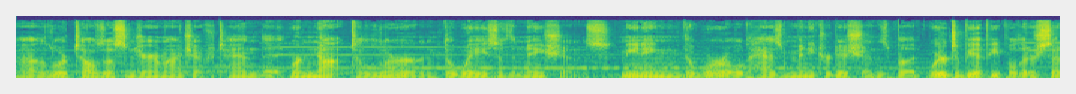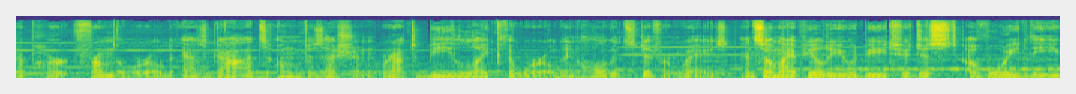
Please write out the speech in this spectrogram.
Uh, the Lord tells us in Jeremiah chapter 10 that we're not to learn the ways of the nations, meaning the world has many traditions, but we're to be a people that are set apart from the world as God's own possession. We're not to be like the world in all of its different ways. And so my appeal to you would be to just avoid the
